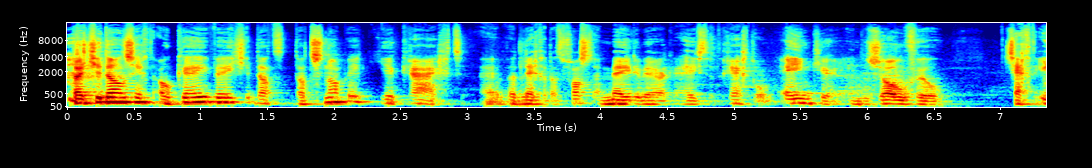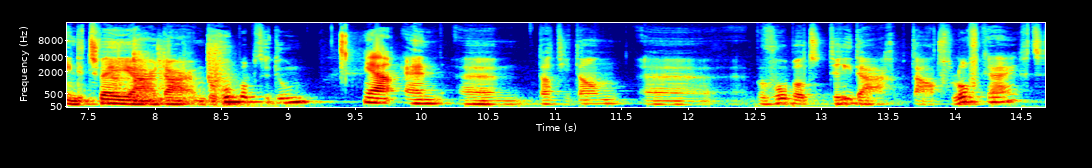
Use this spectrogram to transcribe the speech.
Dat je dan zegt, oké, weet je, dat, dat snap ik. Je krijgt, eh, we leggen dat vast, een medewerker heeft het recht om één keer in de zoveel, zegt in de twee jaar, daar een beroep op te doen. ja, En ehm, dat hij dan eh, bijvoorbeeld drie dagen betaald verlof krijgt.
